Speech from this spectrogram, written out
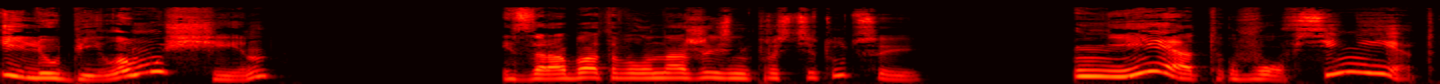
И любила мужчин. И зарабатывала на жизнь проституцией? Нет, вовсе нет.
